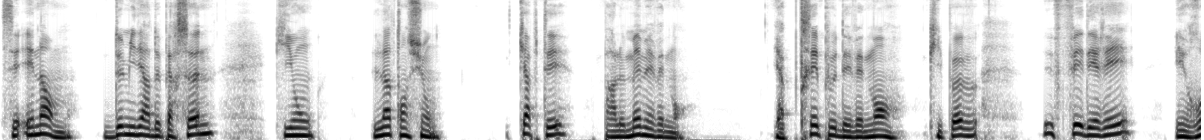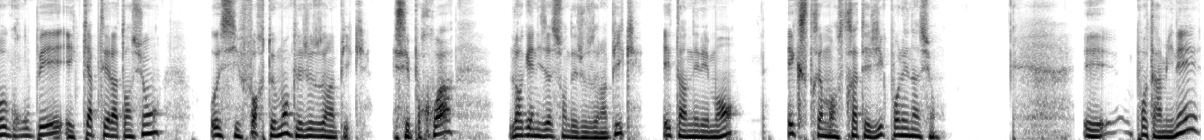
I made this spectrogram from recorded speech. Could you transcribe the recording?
C'est énorme. 2 milliards de personnes qui ont l'attention captée par le même événement. Il y a très peu d'événements qui peuvent fédérer et regrouper et capter l'attention aussi fortement que les Jeux Olympiques. Et c'est pourquoi l'organisation des Jeux Olympiques est un élément extrêmement stratégique pour les nations. Et pour terminer,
